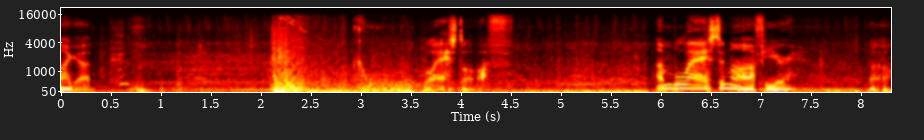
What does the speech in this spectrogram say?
My god. Blast off. I'm blasting off here. Uh oh.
